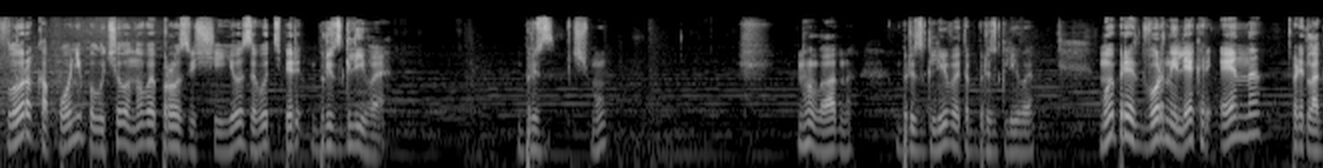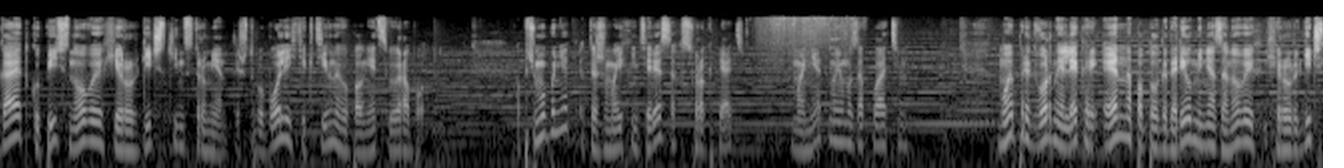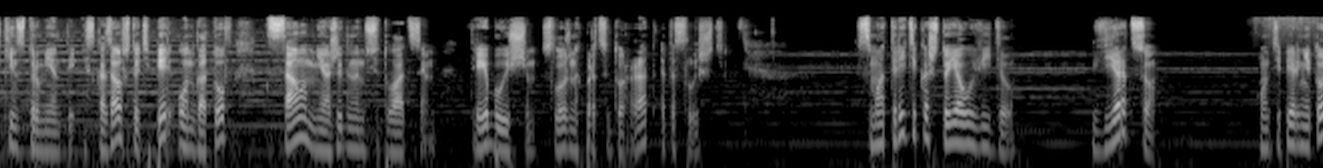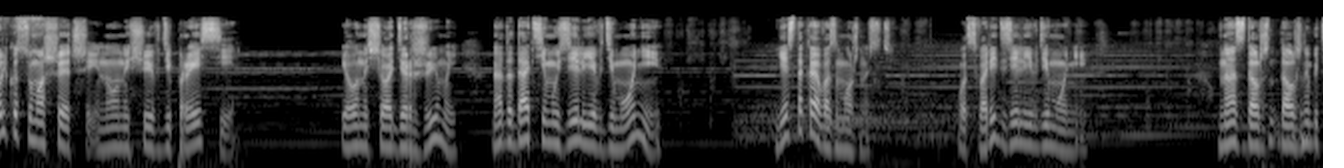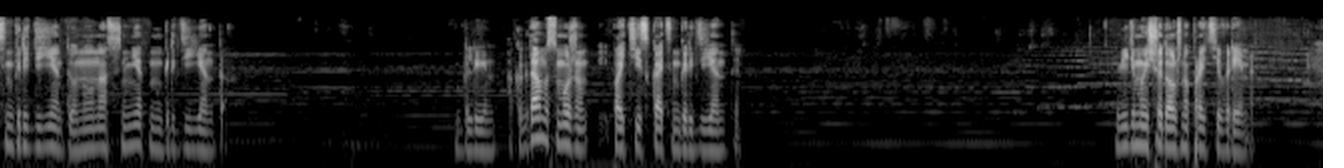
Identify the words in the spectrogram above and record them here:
Флора Капони получила новое прозвище. Ее зовут теперь Брюзгливая. Брюз... Почему? Ну ладно, брюзгливо это брюзгливо. Мой придворный лекарь Энна предлагает купить новые хирургические инструменты, чтобы более эффективно выполнять свою работу. А почему бы нет? Это же в моих интересах 45. Монет мы ему заплатим. Мой придворный лекарь Энна поблагодарил меня за новые хирургические инструменты и сказал, что теперь он готов к самым неожиданным ситуациям, требующим сложных процедур. Рад это слышать. Смотрите-ка, что я увидел. Верцу, он теперь не только сумасшедший, но он еще и в депрессии. И он еще одержимый. Надо дать ему зелье в демонии. Есть такая возможность? Вот, сварить зелье в демонии. У нас долж, должны быть ингредиенты, но у нас нет ингредиентов. Блин, а когда мы сможем пойти искать ингредиенты? Видимо, еще должно пройти время.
